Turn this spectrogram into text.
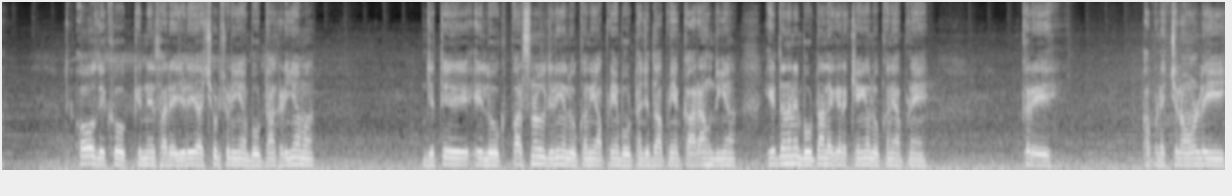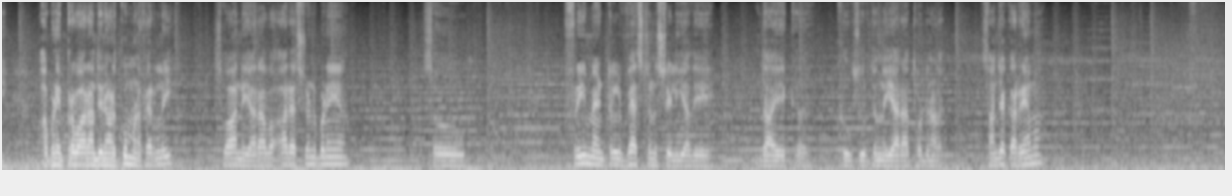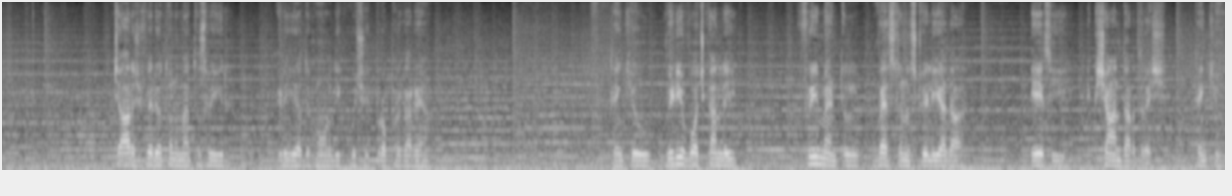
ਤੇ ਉਹ ਦੇਖੋ ਕਿੰਨੇ ਸਾਰੇ ਜਿਹੜੇ ਆ ਛੋਟ ਛੋਟੀਆਂ ਬੋਟਾਂ ਖੜੀਆਂ ਵਾ, ਜਿੱਥੇ ਇਹ ਲੋਕ ਪਰਸਨਲ ਜਿਹੜੀਆਂ ਲੋਕਾਂ ਦੀਆਂ ਆਪਣੀਆਂ ਬੋਟਾਂ, ਜਿੱਦਾਂ ਆਪਣੀਆਂ ਕਾਰਾਂ ਹੁੰਦੀਆਂ ਇਦਾਂ ਦੇ ਬੋਟਾਂ ਲੈ ਕੇ ਰੱਖੀਆਂ ਹੋਈਆਂ ਲੋਕਾਂ ਨੇ ਆਪਣੇ ਘਰੇ ਆਪਣੇ ਚਲਾਉਣ ਲਈ, ਆਪਣੇ ਪਰਿਵਾਰਾਂ ਦੇ ਨਾਲ ਘੁੰਮਣ ਫਿਰਨ ਲਈ। ਸੋ ਆਹ ਨਜ਼ਾਰਾ ਵਾ ਆ ਰੈਸਟੋਰੈਂਟ ਬਣੇ ਆ। ਸੋ ਫ੍ਰੀਮੈਂਟਲ ਵੈਸਟਰਨ ਆਸਟ੍ਰੇਲੀਆ ਦੇ ਦਾ ਇੱਕ ਖੂਬਸੂਰਤ ਨਜ਼ਾਰਾ ਤੁਹਾਡੇ ਨਾਲ ਸਾਂਝਾ ਕਰ ਰਿਹਾ ਹਾਂ ਚਾਰ ਚਫੇਰਿਓਂ ਤੁਹਾਨੂੰ ਮੈਂ ਤਸਵੀਰ ਜਿਹੜੀ ਆ ਦਿਖਾਉਣ ਦੀ ਕੋਸ਼ਿਸ਼ ਪ੍ਰੋਪਰ ਕਰ ਰਿਹਾ। ਥੈਂਕ ਯੂ ਵੀਡੀਓ ਵਾਚ ਕਰਨ ਲਈ ਫ੍ਰੀਮੈਂਟਲ ਵੈਸਟਰਨ ਆਸਟ੍ਰੇਲੀਆ ਦਾ ਇਹ ਸੀ ਇੱਕ ਸ਼ਾਨਦਾਰ ਦ੍ਰਿਸ਼। Thank you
